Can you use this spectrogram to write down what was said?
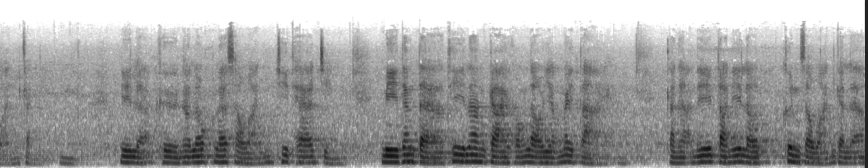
วรรค์กัน นี่แหละคือนรกและสวรรค์ที่แท้จริง มีตั้งแต่ที่ร่างกายของเรายังไม่ตาย ขณะนี้ตอนนี้เราขึ้นสวรรค์กันแล้ว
